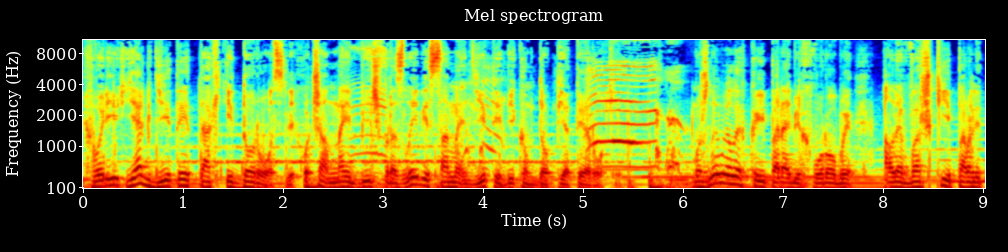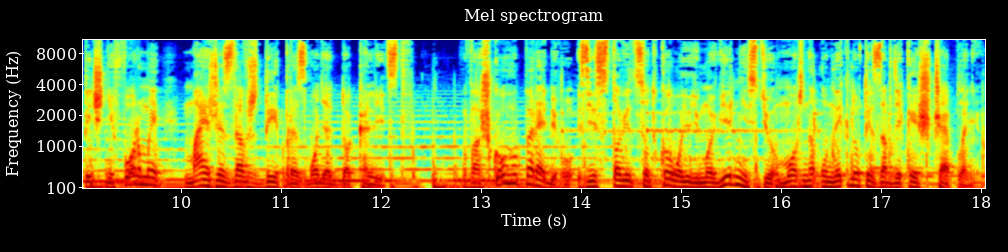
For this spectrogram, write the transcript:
Хворіють як діти, так і дорослі, хоча найбільш вразливі саме діти віком до 5 років. Можливий легкий перебіг хвороби, але важкі паралітичні форми майже завжди призводять до каліцтв. Важкого перебігу зі 100% ймовірністю можна уникнути завдяки щепленню.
